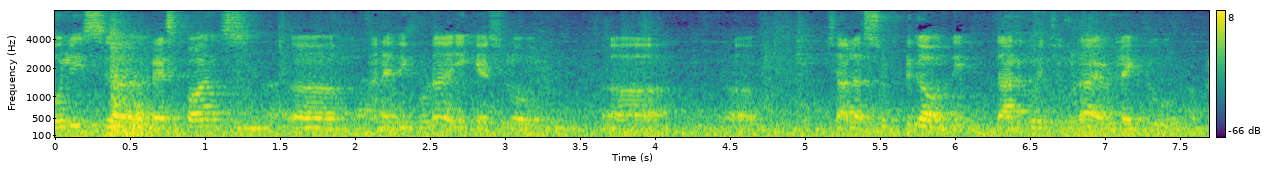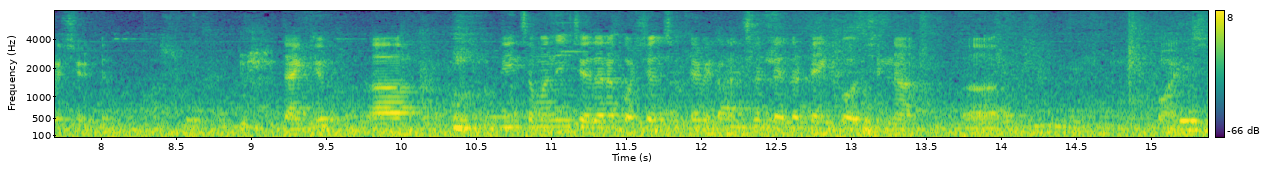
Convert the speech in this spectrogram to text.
పోలీస్ రెస్పాన్స్ అనేది కూడా ఈ కేసులో చాలా స్విఫ్ట్గా ఉంది. దాని గురించి కూడా I would like to appreciate thank you దీనికి సంబంధించి ఏదైనా క్వశ్చన్స్ ఉంటే మీకు ఆన్సర్ లేదంటే ఇంకో చిన్న uh, పాయింట్స్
